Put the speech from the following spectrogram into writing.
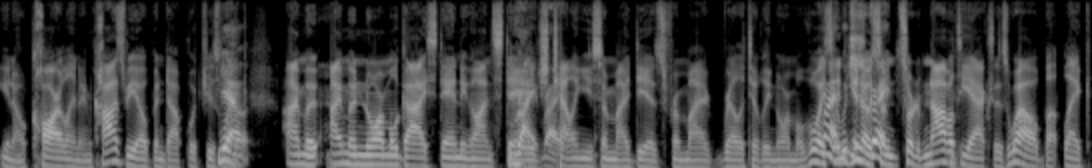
you know, Carlin and Cosby opened up, which is Yeah. like I'm a I'm a normal guy standing on stage Right, right. telling you some ideas from my relatively normal voice. Right, and you know, great. some sort of novelty acts as well, but like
